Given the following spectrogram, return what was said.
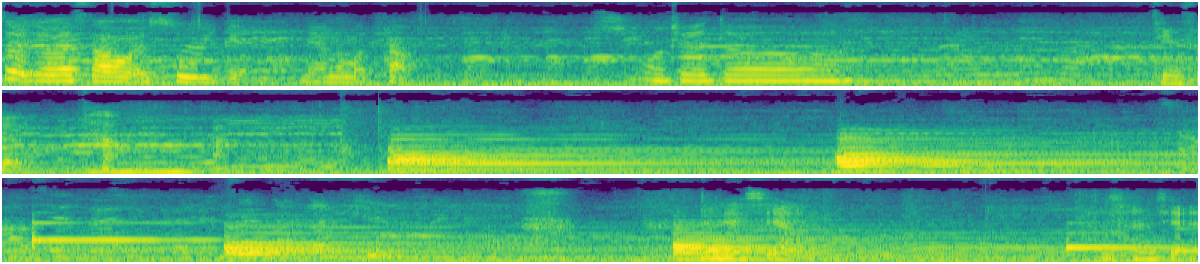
这里就会稍微素一点，没有那么跳。我觉得金色。好。有点像，她穿起来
